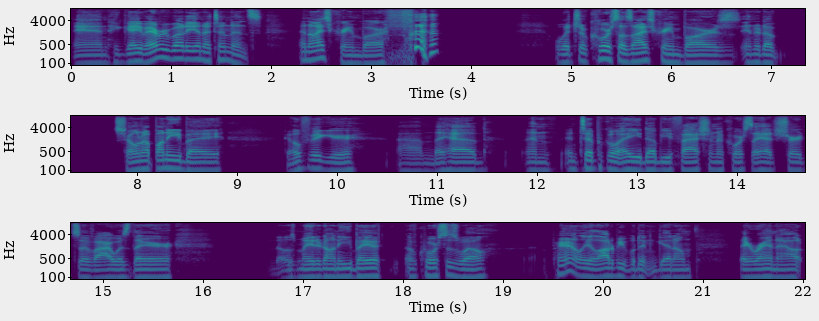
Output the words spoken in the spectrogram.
and he gave everybody in attendance an ice cream bar. Which of course those ice cream bars ended up showing up on eBay. Go figure. Um, they had and in typical AEW fashion, of course, they had shirts of I was there. Those made it on eBay, of course, as well. Apparently, a lot of people didn't get them. They ran out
